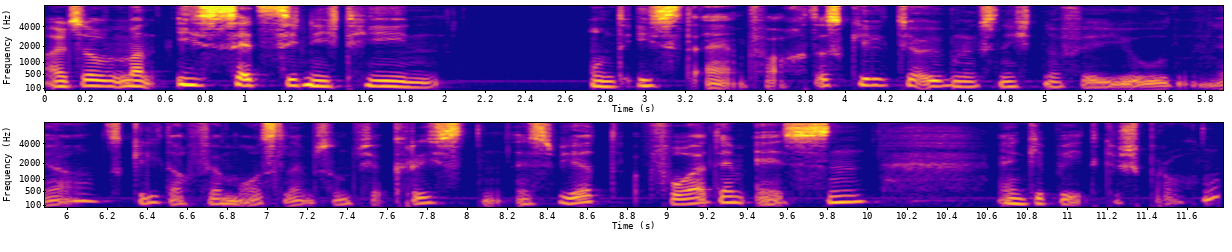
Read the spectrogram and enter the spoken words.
Also man isst, setzt sich nicht hin und isst einfach. Das gilt ja übrigens nicht nur für Juden, ja, das gilt auch für Moslems und für Christen. Es wird vor dem Essen ein Gebet gesprochen,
